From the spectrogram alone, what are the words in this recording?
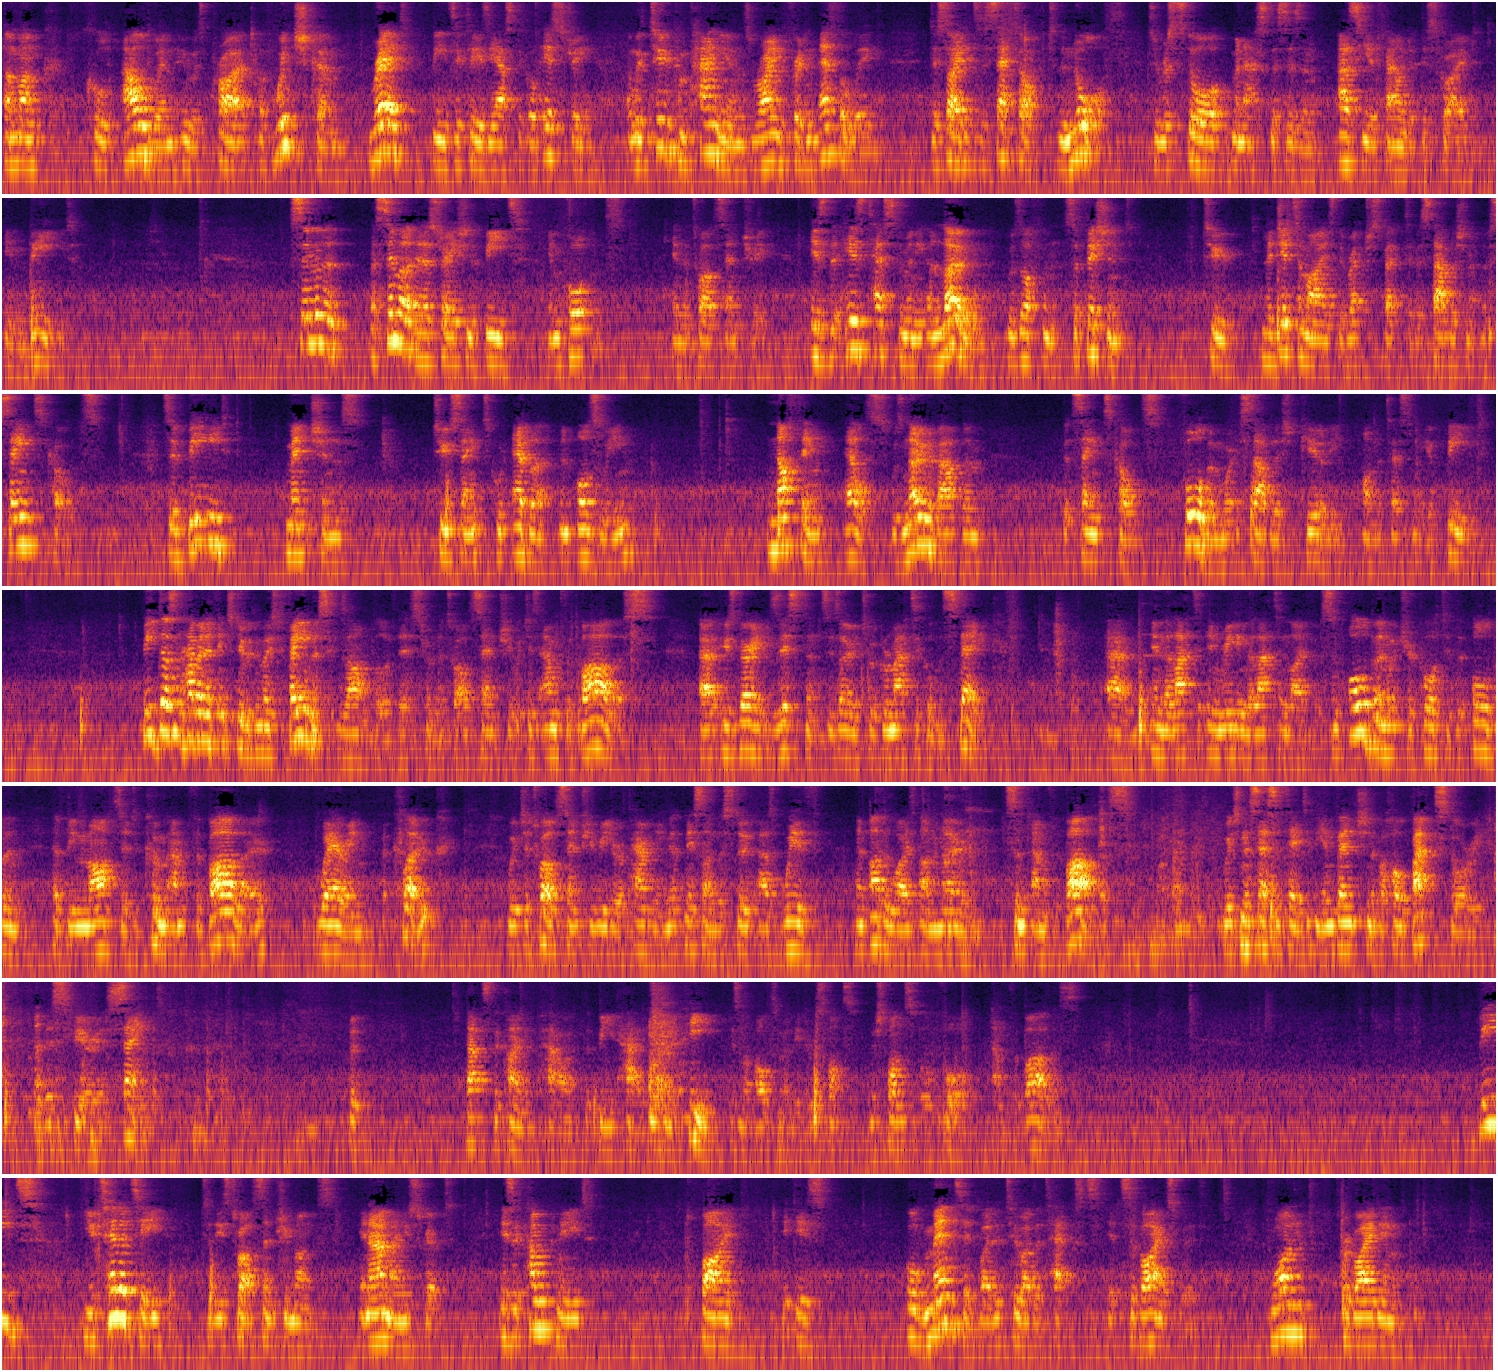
a monk called Aldwin, who was prior of Winchcombe, read Bede's ecclesiastical history, and with two companions, Reinfrid and Ethelwig, decided to set off to the north to restore monasticism as he had found it described in Bede. Similar, a similar illustration of Bede's importance in the 12th century is that his testimony alone was often sufficient to legitimize the retrospective establishment of saints' cults. So Bede mentions two saints called Ebba and Oswine. Nothing else was known about them, but saints' cults for them were established purely on the testimony of Bede. Bede doesn't have anything to do with the most famous example of this from the 12th century, which is Amphibalus, uh, whose very existence is owed to a grammatical mistake. Um, in, the Latin, in reading the Latin life of St. Alban, which reported that Alban had been martyred cum amphibalo, wearing a cloak, which a 12th century reader apparently misunderstood as with an otherwise unknown St. Amphibalus, which necessitated the invention of a whole backstory for this spurious saint. But that's the kind of power that Bede had, even if he is not ultimately respons- responsible for Amphibalus. Bede's utility to these 12th century monks in our manuscript is accompanied by, it is augmented by the two other texts it survives with. One providing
